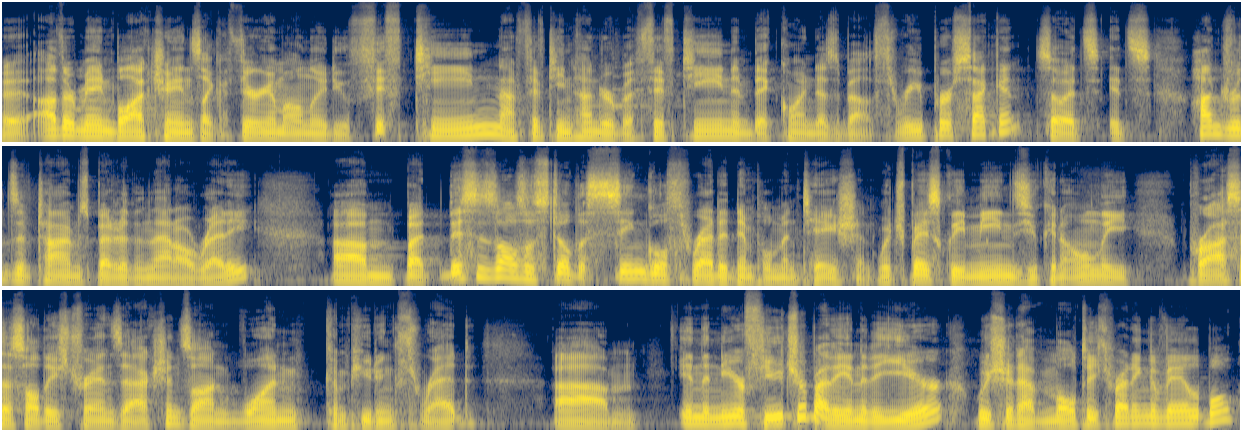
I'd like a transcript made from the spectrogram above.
uh, other main blockchains like Ethereum only do 15, not 1500, but 15, and Bitcoin does about three per second. So it's it's hundreds of times better than that already. Um, but this is also still the single-threaded implementation, which basically means you can only process all these transactions on one computing thread. Um, in the near future, by the end of the year, we should have multi-threading available,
